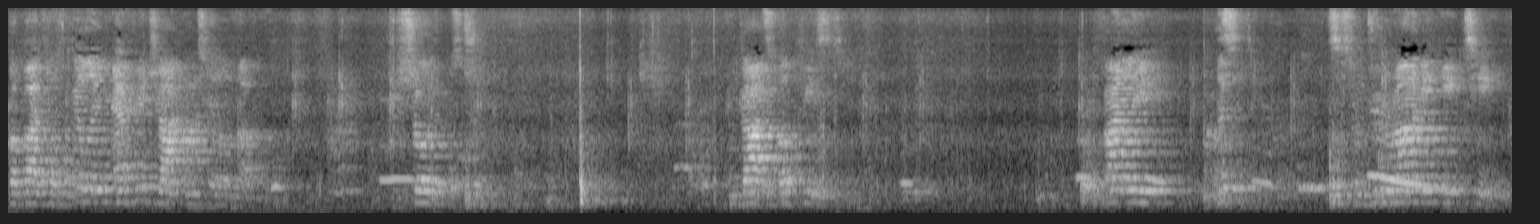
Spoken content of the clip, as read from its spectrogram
but by fulfilling every jot and tittle of it. He showed it was true. And God is well pleased Finally, listen. This is from Deuteronomy 18.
